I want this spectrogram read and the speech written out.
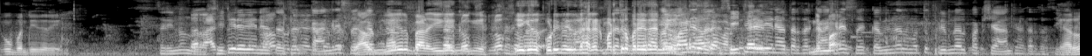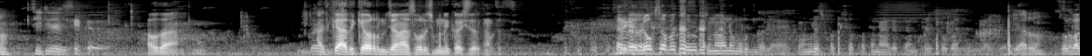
ಇದಕ್ಕೂ ಬಂದಿದ್ದೀರಿ. ಸರ್ ಇನ್ನೊಂದು ಸಿಟಿ ರವಿ ಏನ್ ಹೇಳ್ತಾರೆ? ಸರ್ ಕಾಂಗ್ರೆಸ್ ಯಾವ ನೀರು ಬೇಡ ಈಗ ಈಗ- ಈಗ ಇದು ಕುಡಿ ಹೈಲೈಟ್ ಮಾಡ್ತೀರಿ ಬರೀ ಇದನ್ನ. ನೀವು ಸಿಟಿ ರವಿ ಏನ್ ಹೇಳ್ತಾರೆ? ಸರ್ ಕಾಂಗ್ರೆಸ್ ಕಮ್ಯುನಲ್ ಮತ್ತು ಕ್ರಿಮಿನಲ್ ಪಕ್ಷ ಅಂತ ಹೇಳ್ತಾರೆ ಸರ್ ಯಾರು? ಸಿಟಿ ರವಿ ಹೌದಾ? ಅದಕ್ಕೆ ಅದಕ್ಕೆ ಅವ್ರನ್ನ ಜನ ಸೋಲಿಸಿ ಮನೆಗೆ ಕಳಿಸಿದ್ರೆ ಕಾಣ್ತದೆ. ಸರ್ ಲೋಕಸಭಾ ಚುನಾವಣೆ ಮುಗಿದ್ಮೇಲೆ ಕಾಂಗ್ರೆಸ್ ಪಕ್ಷ ಪತನ ಆಗುತ್ತೆ ಅಂತ ಶೋಭಾ ಯಾರು? ಶೋಭಾ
